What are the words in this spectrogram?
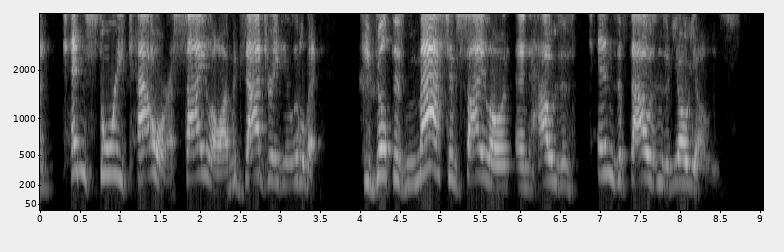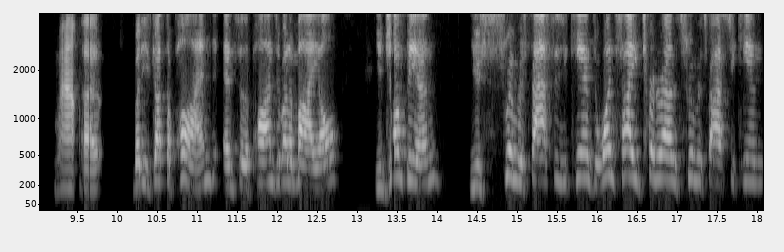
a 10-story tower, a silo. I'm exaggerating a little bit. He built this massive silo and, and houses tens of thousands of yo-yos. Wow. Uh, but he's got the pond, and so the pond's about a mile. You jump in, you swim as fast as you can to one side, turn around and swim as fast as you can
